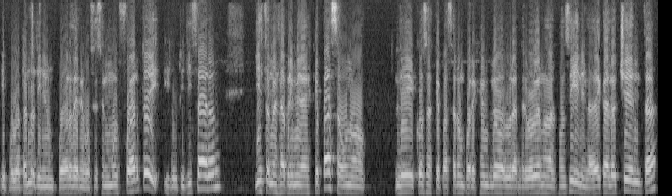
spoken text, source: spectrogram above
y por lo tanto tienen un poder de negociación muy fuerte y, lo utilizaron. Y esto no es la primera vez que pasa, uno lee cosas que pasaron, por ejemplo, durante el gobierno de Alfonsín en la década del 80,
